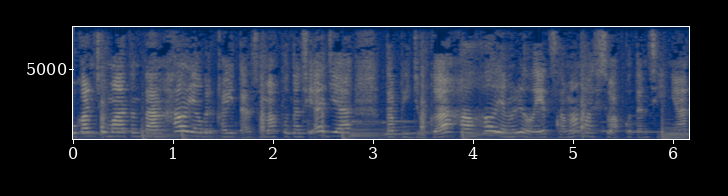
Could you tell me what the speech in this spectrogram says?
bukan cuma tentang hal yang berkaitan sama akuntansi aja, tapi juga hal-hal yang relate sama mahasiswa akuntansinya.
